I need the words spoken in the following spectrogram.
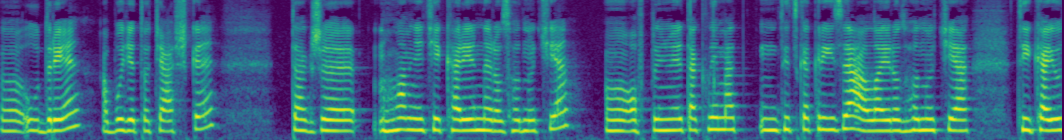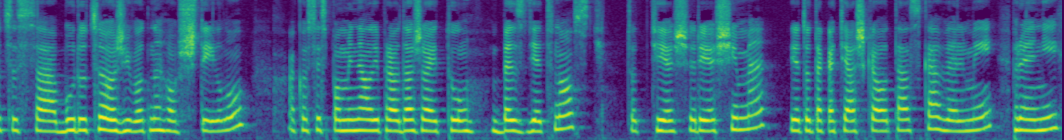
o, udrie a bude to ťažké. Takže hlavne tie kariérne rozhodnutia ovplyvňuje tá klimatická kríza, ale aj rozhodnutia týkajúce sa budúceho životného štýlu. Ako ste spomínali, pravda, že aj tu bezdetnosť, to tiež riešime. Je to taká ťažká otázka veľmi pre nich.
